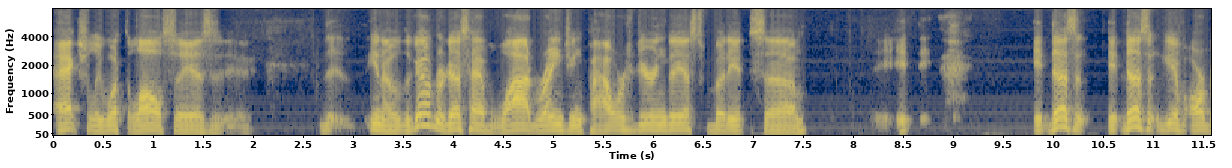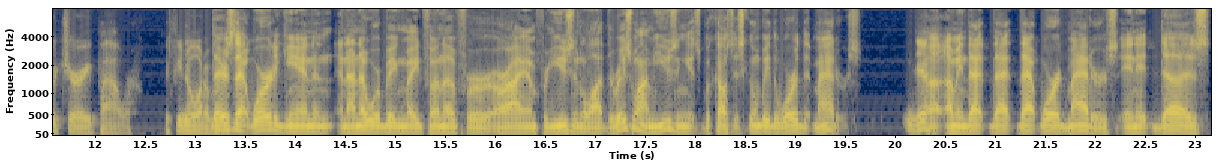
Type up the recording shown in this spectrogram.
actually what the law says, uh, the, you know, the governor does have wide ranging powers during this, but it's, um, it, it doesn't, it doesn't give arbitrary power, if you know what I mean. There's that word again, and, and I know we're being made fun of for, or I am for using a lot. The reason why I'm using it is because it's going to be the word that matters. Yeah. Uh, I mean that that that word matters, and it does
